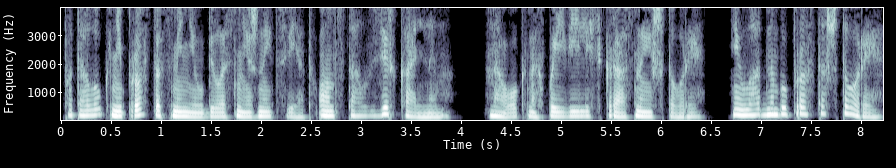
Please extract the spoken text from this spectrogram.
Потолок не просто сменил белоснежный цвет, он стал зеркальным. На окнах появились красные шторы. И ладно бы просто шторы.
